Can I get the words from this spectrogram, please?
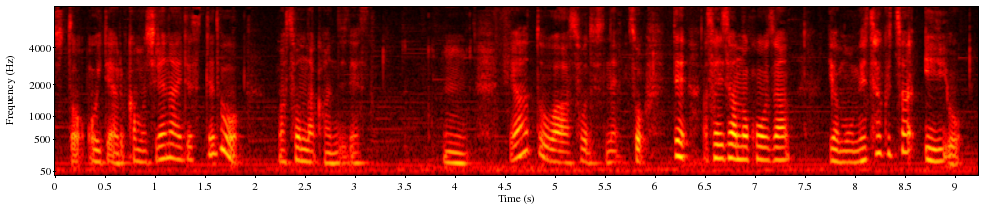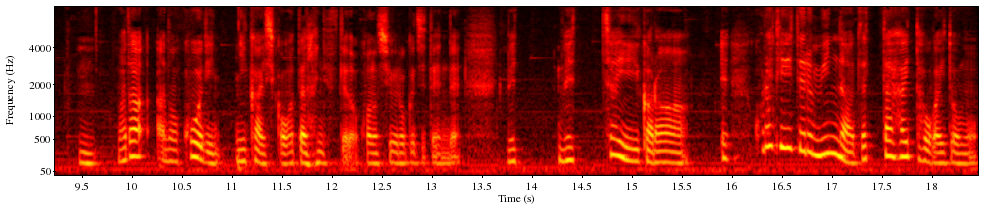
ちょっと置いてあるかもしれないですけど、まあ、そんな感じです。うん、であとはそうですねそうで浅井さんの講座いやもうめちゃくちゃいいよ。うん、まだあのコーディ2回しか終わってないんですけどこの収録時点でめめっちゃいいからえこれ聞いてるみんな絶対入った方がいいと思う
